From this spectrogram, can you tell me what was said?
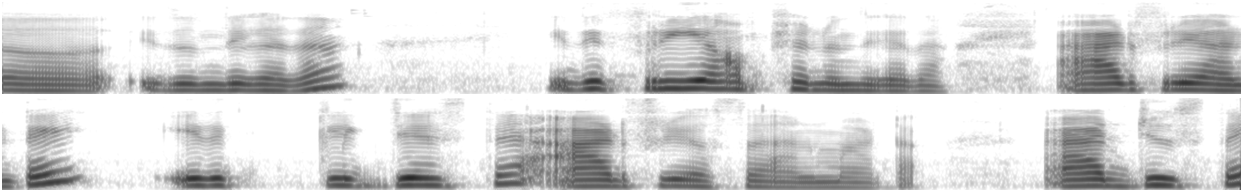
uh, ఇది ఉంది కదా? ఇది ఫ్రీ ఆప్షన్ ఉంది కదా? యాడ్ ఫ్రీ అంటే ఇది క్లిక్ చేస్తే యాడ్ ఫ్రీ వస్తుంది అనమాట యాడ్ చూస్తే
